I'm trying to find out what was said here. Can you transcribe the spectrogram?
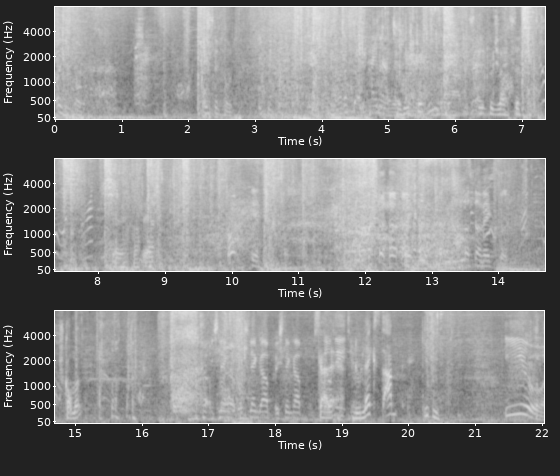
Oh, ich bin tot. Ich bin tot. Ich bin tot. Aber das ist auch keiner erwischt. Gut gelassen. Äh, sagt er. Flotter Wechsel. Ich komme. Ich lenk, ich lenk ab, ich lenk ab. Geil. Du leckst ab. Gitti. Ew.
